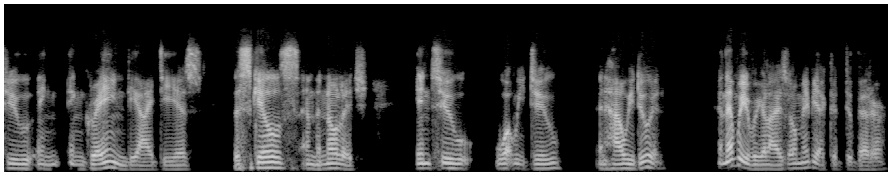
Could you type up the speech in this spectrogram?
to in, ingrain the ideas, the skills, and the knowledge into what we do and how we do it. And then we realize, oh, maybe I could do better.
